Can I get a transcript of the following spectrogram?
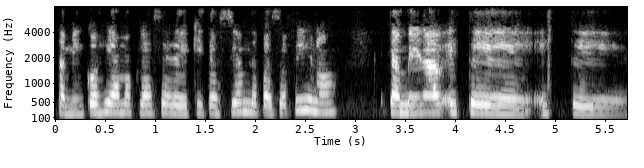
También cogíamos clases de equitación de paso fino. También ah, este, este,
